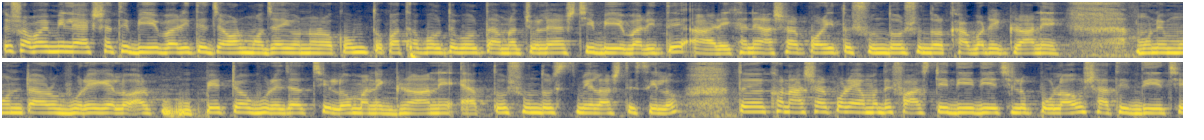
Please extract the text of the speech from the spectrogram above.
তো সবাই মিলে একসাথে বিয়ে বাড়িতে যাওয়ার মজাই অন্যরকম। তো কথা বলতে বলতে আমরা চলে আসছি বিয়ে বাড়িতে। আর এখানে আসার পরেই তো সুন্দর সুন্দর খাবারের গ্রানে মনে মনটা আরও ভরে গেল আর পেটটাও ভরে যাচ্ছিল। মানে গ্রানে এত সুন্দর স্মেল আসতেছিল। তো এখন আসার পরে আমাদের ফার্স্টে দিয়ে দিয়েছিল পোলাও, সাথে দিয়েছে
